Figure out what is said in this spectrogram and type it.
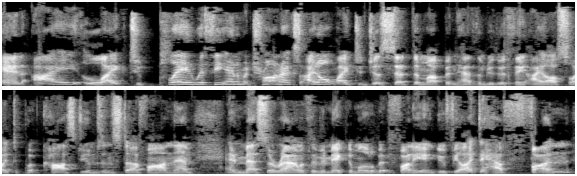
and I like to play with the animatronics. I don't like to just set them up and have them do their thing. I also like to put costumes and stuff on them and mess around with them and make them a little bit funny and goofy. I like to have fun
